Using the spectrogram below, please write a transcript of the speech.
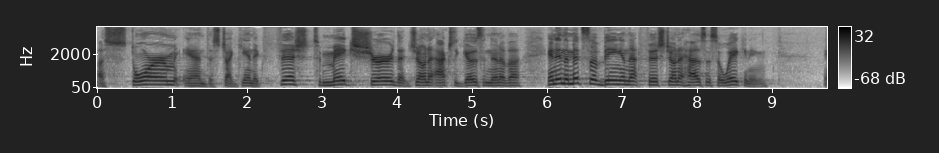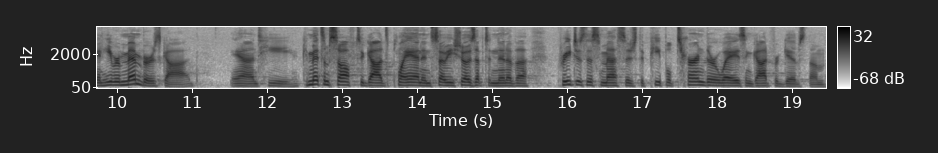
a storm and this gigantic fish to make sure that Jonah actually goes to Nineveh. And in the midst of being in that fish, Jonah has this awakening, and he remembers God and he commits himself to God's plan, and so he shows up to Nineveh preaches this message, the people turn their ways, and God forgives them.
